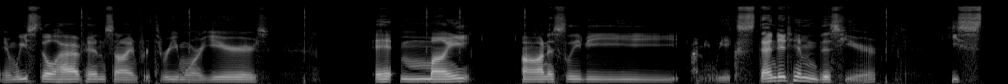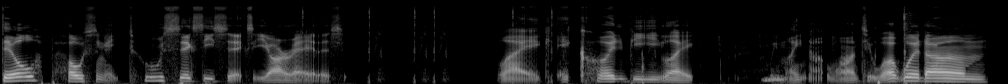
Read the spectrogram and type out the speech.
and we still have him signed for three more years. It might honestly be. I mean, we extended him this year. He's still posting a 266 ERA this year. Like, it could be like we might not want to. What would um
